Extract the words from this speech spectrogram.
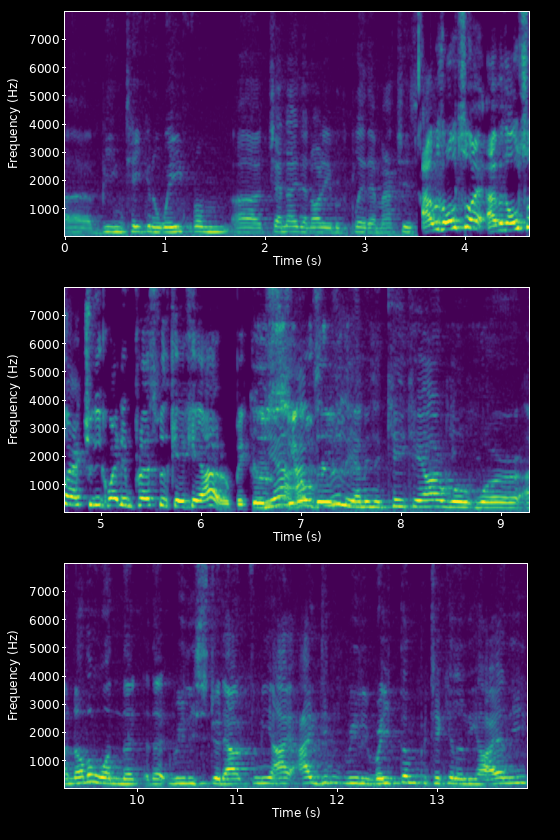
uh, being taken away from uh, Chennai. They're not able to play their matches. I was also I was also actually quite impressed with KKR because yeah, you know, absolutely. I mean, the KKR were, were, another one that, that really stood out for me. I, I didn't really rate them particularly highly.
